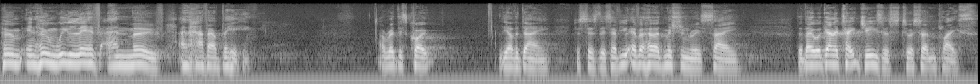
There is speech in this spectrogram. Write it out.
whom, in whom we live and move and have our being. I read this quote the other day. It just says this Have you ever heard missionaries say that they were going to take Jesus to a certain place?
